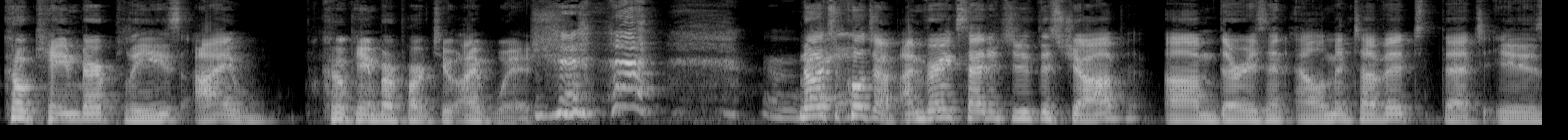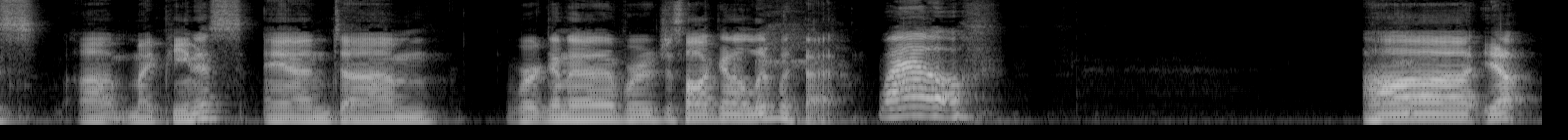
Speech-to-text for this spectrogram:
Cocaine Bear, please. I Cocaine Bear Part Two. I wish. No, it's a cool job. I'm very excited to do this job. Um, there is an element of it that is uh, my penis, and um, we're gonna we're just all gonna live with that. Wow. Uh, yep.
